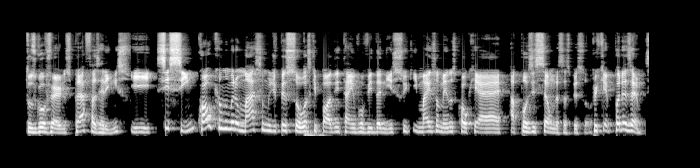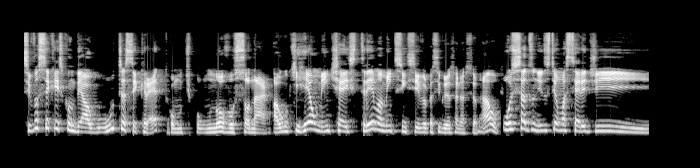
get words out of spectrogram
dos governos para fazerem isso? E se sim, qual que é o número máximo de pessoas que podem estar envolvidas nisso e mais ou menos qual que é a posição dessas pessoas? Porque, por exemplo, se você quer esconder algo ultra secreto, como tipo um novo sonar, algo que realmente é extremamente sensível para a segurança nacional, os Estados Unidos têm uma série de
